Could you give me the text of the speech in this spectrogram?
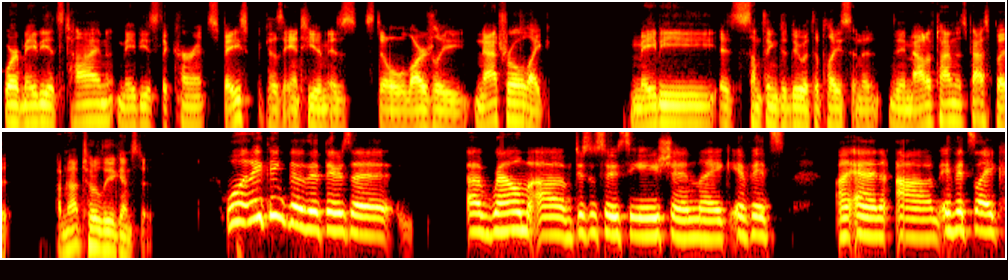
where maybe it's time, maybe it's the current space because Antietam is still largely natural. Like maybe it's something to do with the place and the, the amount of time that's passed, but I'm not totally against it. Well, and I think though that there's a a realm of disassociation, like if it's uh, and um, if it's like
